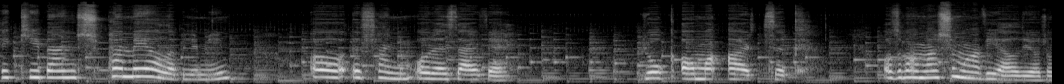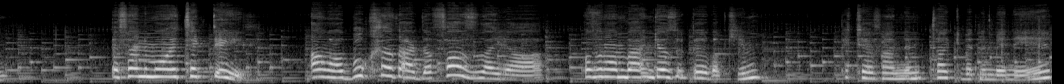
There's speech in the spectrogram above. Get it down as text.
Peki ben şu pembeyi alabilir miyim? O efendim o rezerve. Yok ama artık. O zaman ben şu maviyi alıyorum. Efendim o etek değil. Ama bu kadar da fazla ya. O zaman ben gözlüklere bakayım. Peki efendim takip edin beni.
